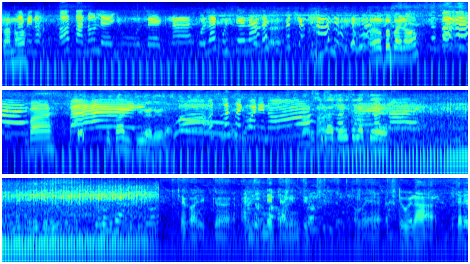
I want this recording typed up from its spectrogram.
ta nó ta nó lệ dù lệ na. Của lệ của xe na bye bye nó ย Bye. Ni kan ti wa de la. Oh, oh selesai ko din no. Selesai selesai. Kili kili kili. Thế còn cái anh nếp chạy ở đây đuôi ra, cho đây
